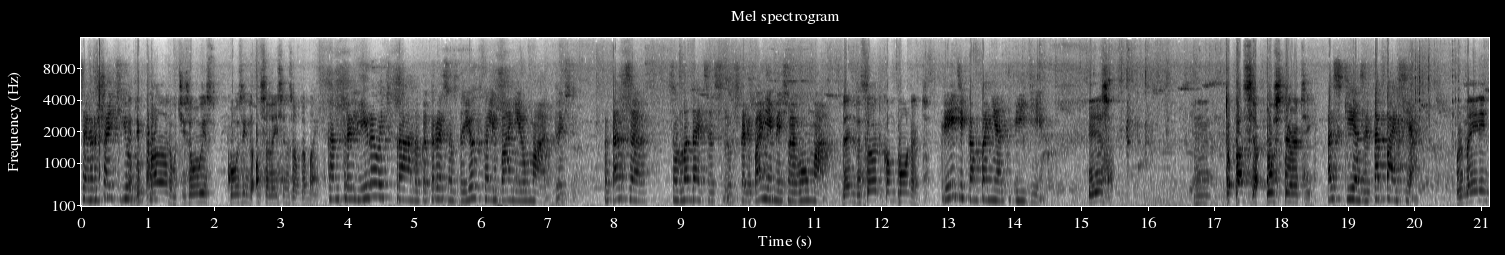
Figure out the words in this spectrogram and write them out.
совершать and the йогу, prana, which is always causing the oscillations of the mind. контролировать прану, которая создает колебания ума, то есть пытаться совладать со- с, колебаниями своего ума. Then the third component Третий компонент види is mm, tapasya, austerity, – аскезы, тапасия. remaining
